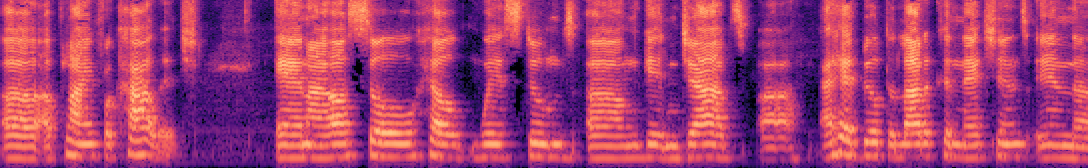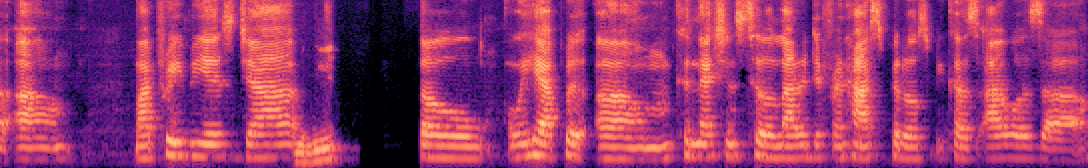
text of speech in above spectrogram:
uh, applying for college. And I also help with students um, getting jobs. Uh, I had built a lot of connections in the, um, my previous job. Mm-hmm. So we have um, connections to a lot of different hospitals because I was, uh,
